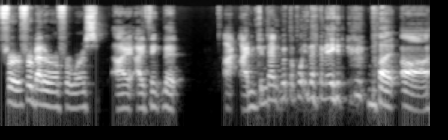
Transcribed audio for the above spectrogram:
for for better or for worse, I I think that I, am content with the play that I made, but uh,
